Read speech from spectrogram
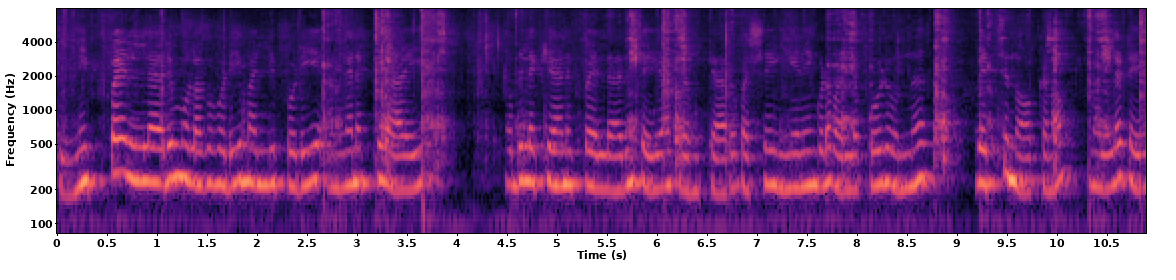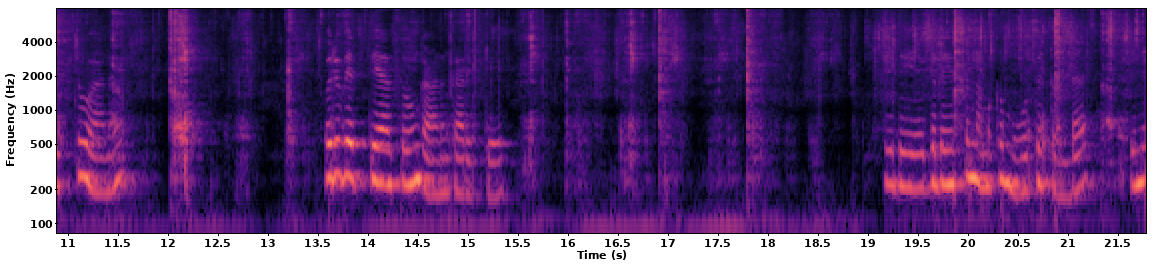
പിന്നെ ഇപ്പം എല്ലാവരും മുളക് പൊടി മല്ലിപ്പൊടി അങ്ങനെയൊക്കെ ആയി അതിലൊക്കെയാണ് ഇപ്പോൾ എല്ലാവരും ചെയ്യാൻ ശ്രമിക്കാറ്. പക്ഷേ ഇങ്ങനെയും കൂടെ വല്ലപ്പോഴും ഒന്ന് വെച്ച് നോക്കണം. നല്ല ടേസ്റ്റുമാണ് ഒരു വ്യത്യാസവും കാണും കറിക്ക്. ഇത് ഏകദേശം നമുക്ക് മൂത്തിട്ടുണ്ട്. ഇനി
